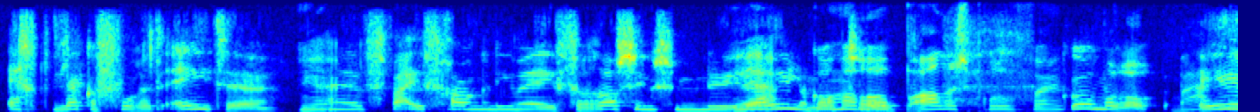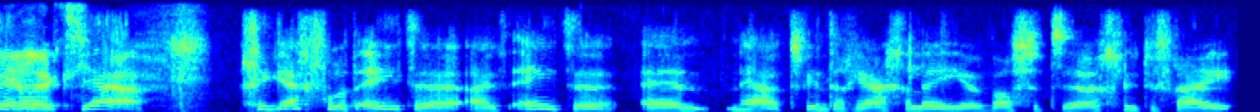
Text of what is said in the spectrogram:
echt lekker voor het eten. Ja. Uh, vijf gangen niet mee, verrassingsmenu, ja, helemaal kom maar op, alles proeven. Kom maar op, heerlijk, ja. Ging echt voor het eten uit eten. En nou ja, twintig jaar geleden was het uh, glutenvrij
